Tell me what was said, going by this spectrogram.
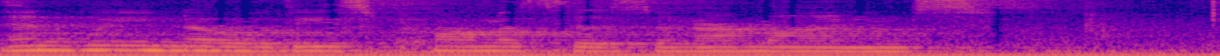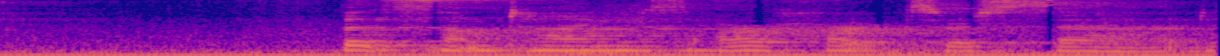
and we know these promises in our minds. But sometimes our hearts are sad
